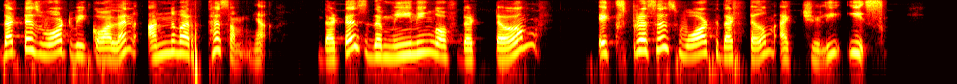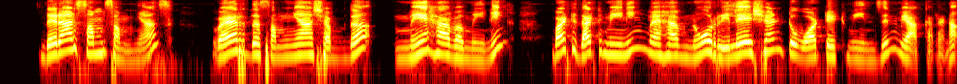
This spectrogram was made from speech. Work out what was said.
that is what we call an anvartha samnya. That is the meaning of the term expresses what that term actually is. There are some samnyas where the samnya shabda may have a meaning, but that meaning may have no relation to what it means in Vyakarana.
